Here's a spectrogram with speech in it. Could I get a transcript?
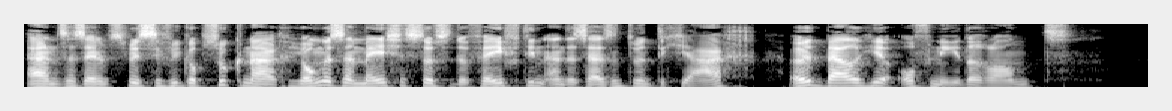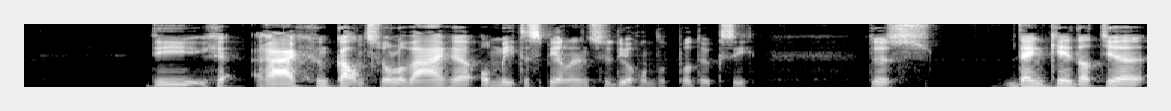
En ze zijn specifiek op zoek naar jongens en meisjes tussen de 15 en de 26 jaar uit België of Nederland. Die graag hun kans willen wagen om mee te spelen in Studio 100 productie. Dus denk je dat je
